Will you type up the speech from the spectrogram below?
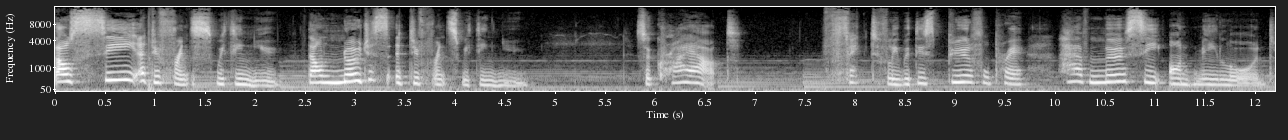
They'll see a difference within you, they'll notice a difference within you. So cry out effectively with this beautiful prayer Have mercy on me, Lord.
